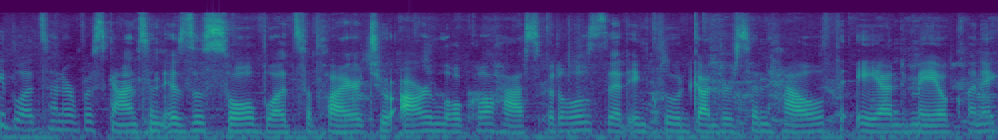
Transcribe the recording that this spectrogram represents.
Blood Center of Wisconsin is the sole blood supplier to our local hospitals that include Gundersen Health and Mayo Clinic.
